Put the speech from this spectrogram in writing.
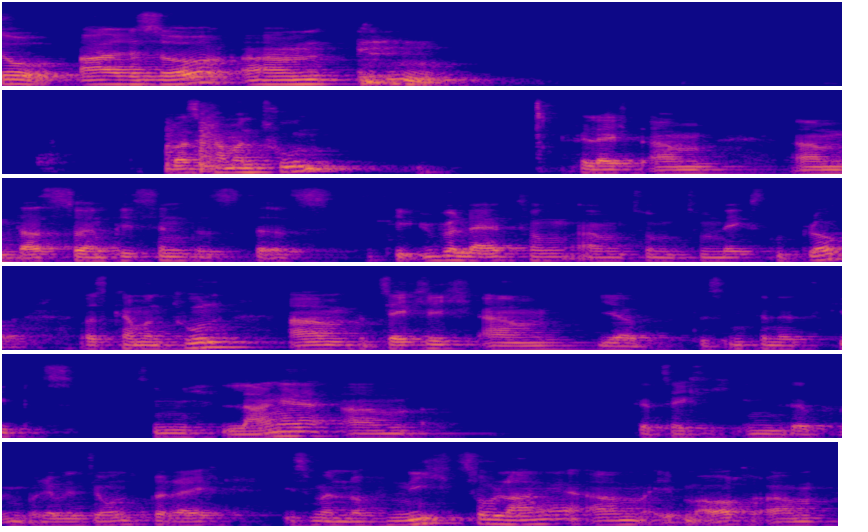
So, also, ähm, was kann man tun? Vielleicht ähm, ähm, das so ein bisschen, das, das, die Überleitung ähm, zum, zum nächsten Blog. Was kann man tun? Ähm, tatsächlich, ähm, ja, das Internet gibt es ziemlich lange. tatsächlich in der, im Präventionsbereich ist man noch nicht so lange ähm, eben auch ähm,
